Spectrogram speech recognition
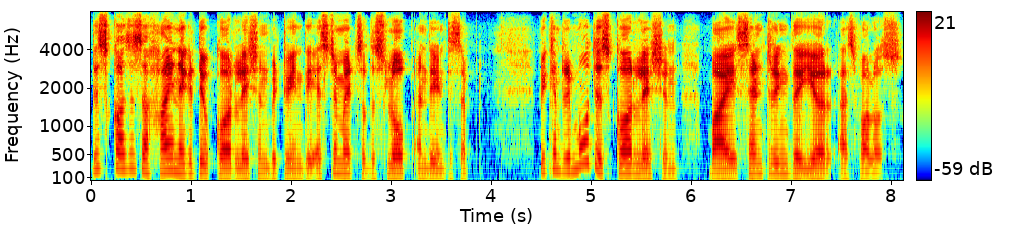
This causes a high negative correlation between the estimates of the slope and the intercept. We can remove this correlation by centering the year as follows.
